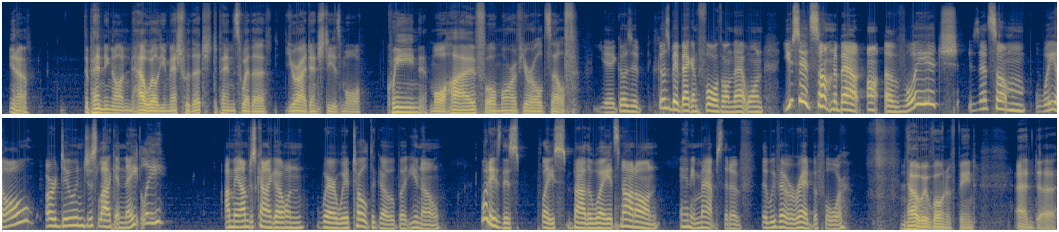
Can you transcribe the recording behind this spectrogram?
you know, depending on how well you mesh with it, depends whether your identity is more queen, more hive, or more of your old self. Yeah, it goes a goes a bit back and forth on that one. You said something about uh, a voyage. Is that something we all are doing just like innately? I mean, I'm just kind of going where we're told to go, but you know, what is this place? By the way, it's not on any maps that have that we've ever read before. No, it won't have been. And uh,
